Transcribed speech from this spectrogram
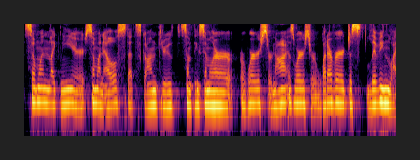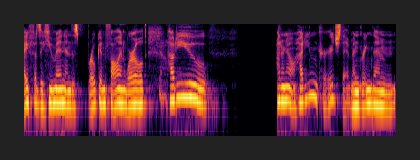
someone like me or someone else that's gone through something similar or worse or not as worse or whatever just living life as a human in this broken fallen world Yeah. how do you i don't know how do you encourage them and bring them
